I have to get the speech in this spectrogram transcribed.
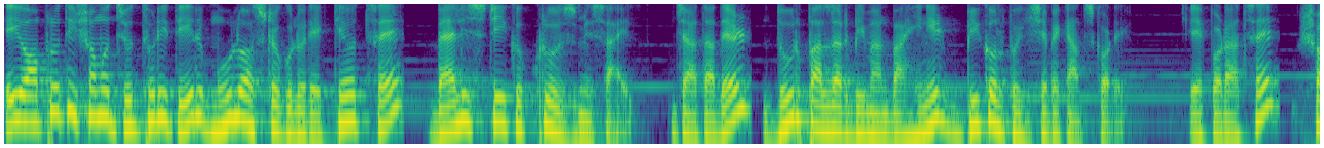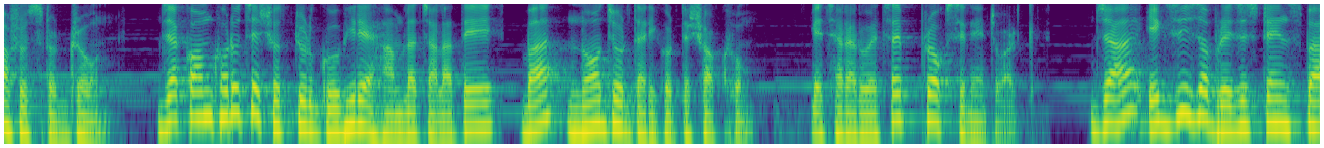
এই অপ্রতিসম যুদ্ধরীতির মূল অস্ত্রগুলোর একটি হচ্ছে ব্যালিস্টিক ক্রুজ মিসাইল, যা তাদের দূরপাল্লার বিমান বাহিনীর বিকল্প হিসেবে কাজ করে। এরপর আছে সশস্ত্র ড্রোন, যা কম খরচে শত্রুর গভীরে হামলা চালাতে বা নজরদারি করতে সক্ষম। এছাড়া রয়েছে প্রক্সি নেটওয়ার্ক, যা এক্সিস অব রেজিস্ট্যান্স বা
